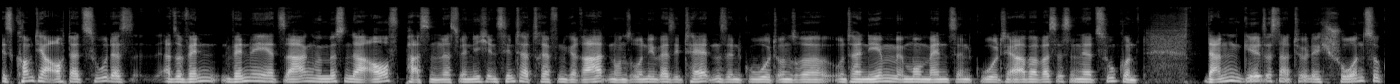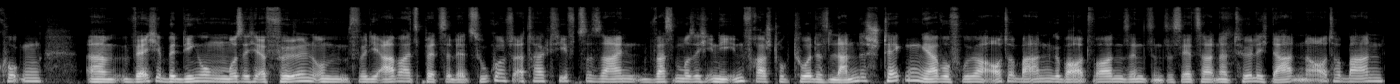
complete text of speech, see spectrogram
es kommt ja auch dazu, dass, also wenn, wenn wir jetzt sagen, wir müssen da aufpassen, dass wir nicht ins Hintertreffen geraten, unsere Universitäten sind gut, unsere Unternehmen im Moment sind gut, ja, aber was ist in der Zukunft? Dann gilt es natürlich schon zu gucken, ähm, welche Bedingungen muss ich erfüllen, um für die Arbeitsplätze der Zukunft attraktiv zu sein? Was muss ich in die Infrastruktur des Landes stecken? Ja, wo früher Autobahnen gebaut worden sind, sind es jetzt halt natürlich Datenautobahnen.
